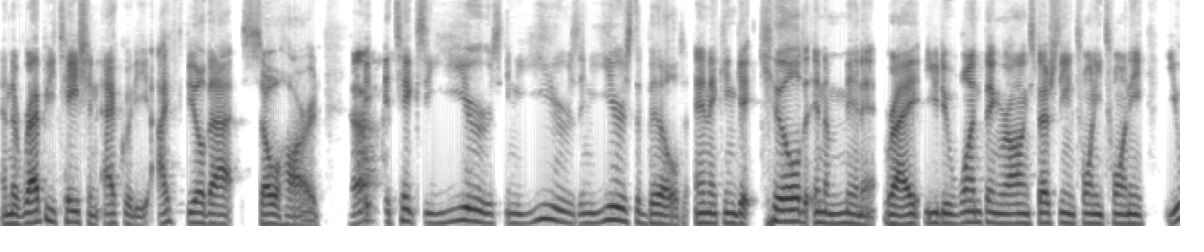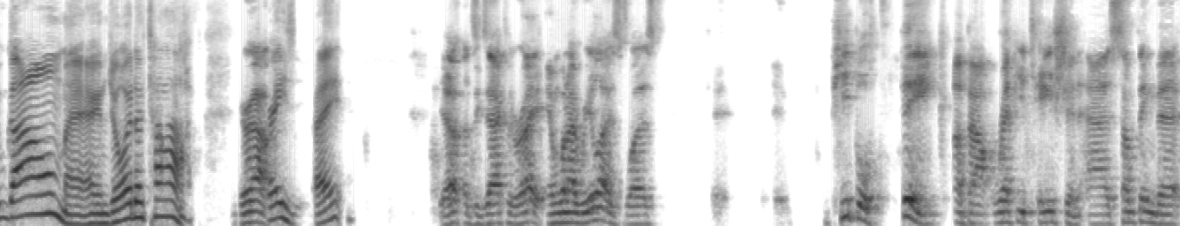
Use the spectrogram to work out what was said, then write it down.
And the reputation equity, I feel that so hard. Yeah. It, it, takes years and years and years to build, and it can get killed in a minute. Right? You do one thing wrong, especially in 2020, you gone, man. Enjoy the top. You're out. Crazy, right? Yeah, that's exactly right. And what I realized was people think about reputation as something that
